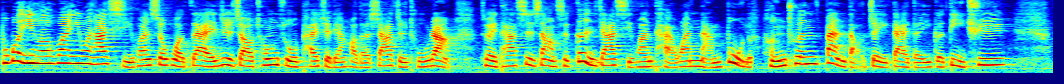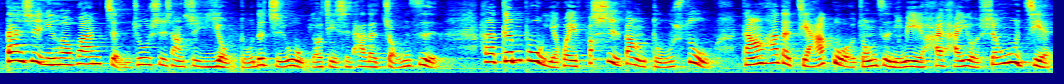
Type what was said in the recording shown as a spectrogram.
不过银合欢因为它喜欢生活在日照充足、排水良好的沙质土壤，所以它事实上是更加喜欢台湾南部有恒春半岛这一带的一个地区。但是银合欢整株事实上是有毒的植物，尤其是它的种子，它的根部也会释放毒素，然后它的荚果种子里面也还含有生物碱。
